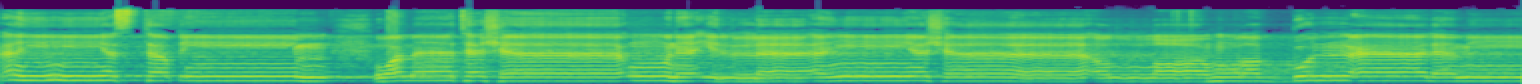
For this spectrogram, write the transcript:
أن يستقيم وما تشاءون إلا أن يشاء الله رب العالمين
